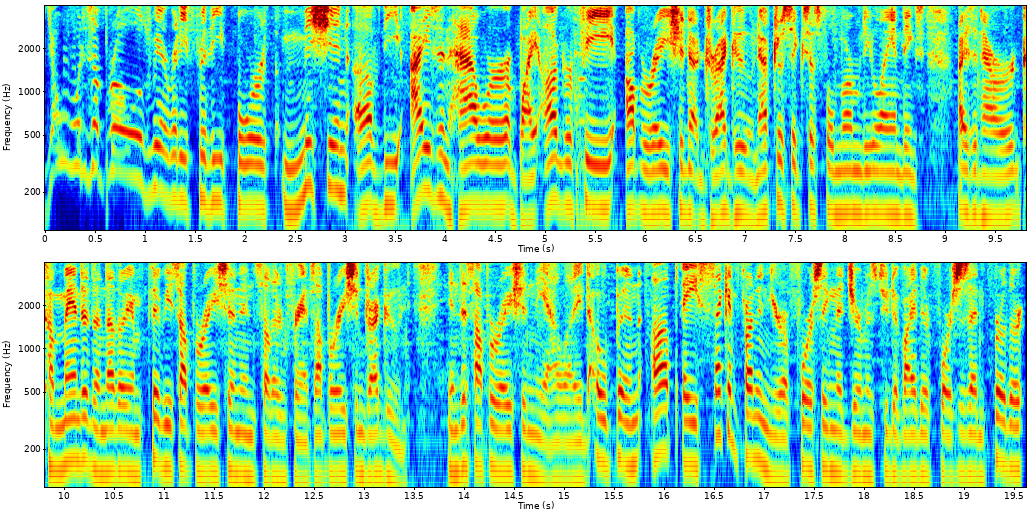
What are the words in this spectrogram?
Yo, what is up, bros? We are ready for the fourth mission of the Eisenhower biography, Operation Dragoon. After successful Normandy landings, Eisenhower commanded another amphibious operation in southern France, Operation Dragoon. In this operation, the Allied opened up a second front in Europe, forcing the Germans to divide their forces and further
